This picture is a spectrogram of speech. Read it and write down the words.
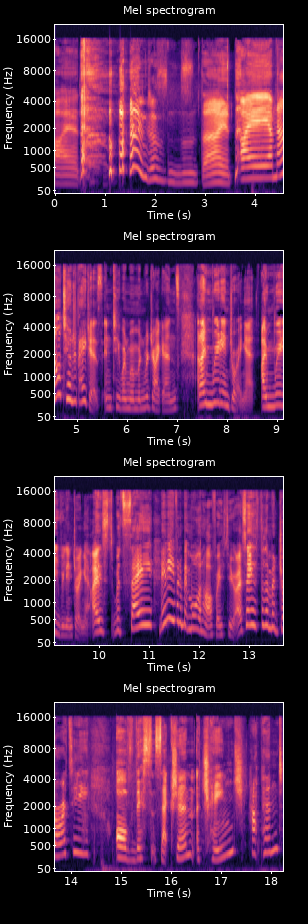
tired. I'm just tired. I am now 200 pages into When Women Were Dragons, and I'm really enjoying it. I'm really, really enjoying it. I would say maybe even a bit more than halfway through. I'd say for the majority of this section, a change happened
